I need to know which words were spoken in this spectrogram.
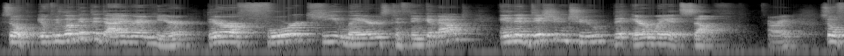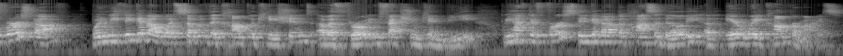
So if we look at the diagram here, there are four key layers to think about in addition to the airway itself, all right? So first off, when we think about what some of the complications of a throat infection can be, we have to first think about the possibility of airway compromise.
